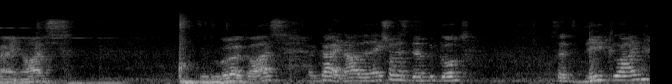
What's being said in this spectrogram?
Okay, nice. Good work, guys. Okay, now the next one is difficult. So it's decline,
